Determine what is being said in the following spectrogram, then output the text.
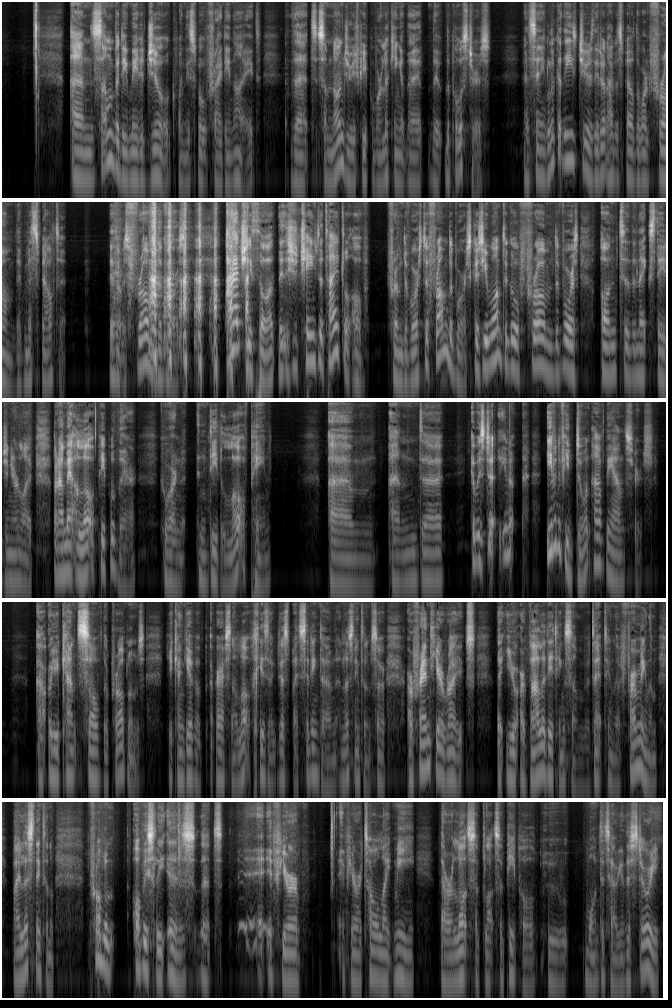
And somebody made a joke when they spoke Friday night that some non-Jewish people were looking at the, the, the posters and saying, look at these Jews, they don't know how to spell the word from, they've misspelt it. They thought it was from divorce. I actually thought that they should change the title of from divorce to from divorce because you want to go from divorce on to the next stage in your life. But I met a lot of people there who are in indeed a lot of pain. Um, and uh, it was just, you know, even if you don't have the answers, uh, or you can't solve the problems, you can give a, a, person a lot of chizuk just by sitting down and listening to them. So our friend here writes that you are validating someone, accepting them, affirming them by listening to them. Problem obviously is that if you're if you're at all like me, there are lots of lots of people who want to tell you their story.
